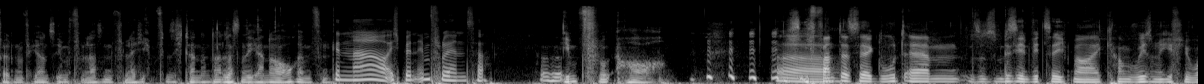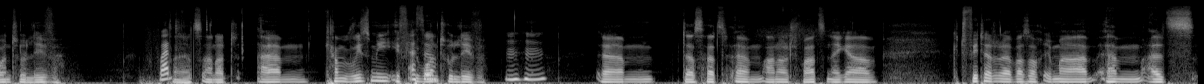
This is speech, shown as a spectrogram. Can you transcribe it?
Würden wir uns impfen lassen, vielleicht impfen sich dann, dann lassen sich andere auch impfen. Genau, ich bin Influencer. Influ oh. Ich, Ah. ich fand das sehr gut, ähm, so, so ein bisschen witzig mal, come with me if you want to live. Was? Als Arnold, ähm, come with me if Ach you so. want to live. Mhm. Ähm, das hat ähm, Arnold Schwarzenegger getwittert oder was auch immer, ähm, als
